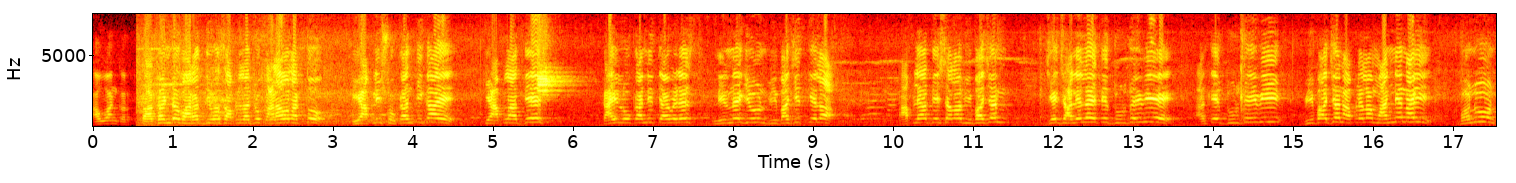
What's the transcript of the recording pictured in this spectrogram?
आव्हान करतो. अखंड भारत दिवस आपल्याला जो काढावा लागतो ही आपली शोकांतिका आहे की आपला देश काही लोकांनी त्यावेळेस निर्णय घेऊन विभाजित केला. आपल्या देशाला विभाजन जे झालेलं आहे ते दुर्दैवी आहे आणि ते दुर्दैवी विभाजन आपल्याला मान्य नाही म्हणून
